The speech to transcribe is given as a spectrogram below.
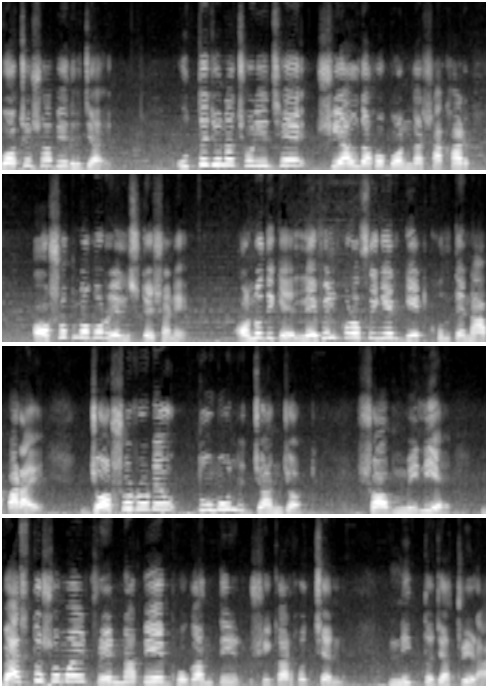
বচসা বেঁধে যায়। উত্তেজনা ছড়িয়েছে শিয়ালদহ বনগা শাখার অশোকনগর রেল স্টেশনে। অন্যদিকে লেভেল ক্রসিংয়ের গেট খুলতে না পারায় যশোর রোডেও তুমুল যানজট সব মিলিয়ে ব্যস্ত সময়ে ট্রেন না পেয়ে ভোগান্তির শিকার হচ্ছেন নিত্যযাত্রীরা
